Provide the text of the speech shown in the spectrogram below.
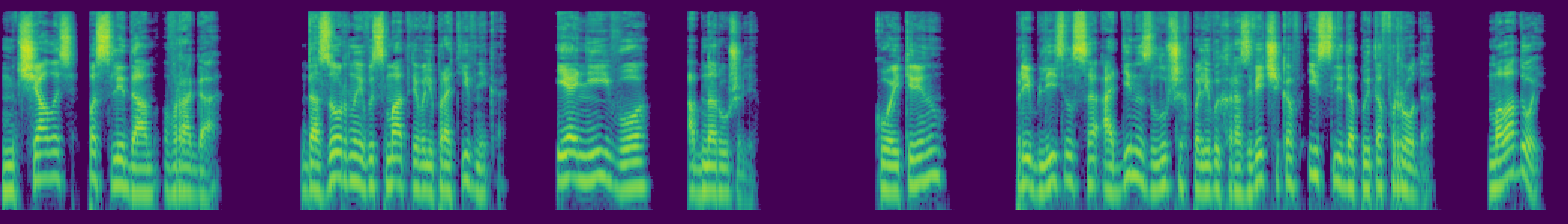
мчалась по следам врага. Дозорные высматривали противника, и они его обнаружили. К Ойкерину приблизился один из лучших полевых разведчиков и следопытов рода, молодой,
